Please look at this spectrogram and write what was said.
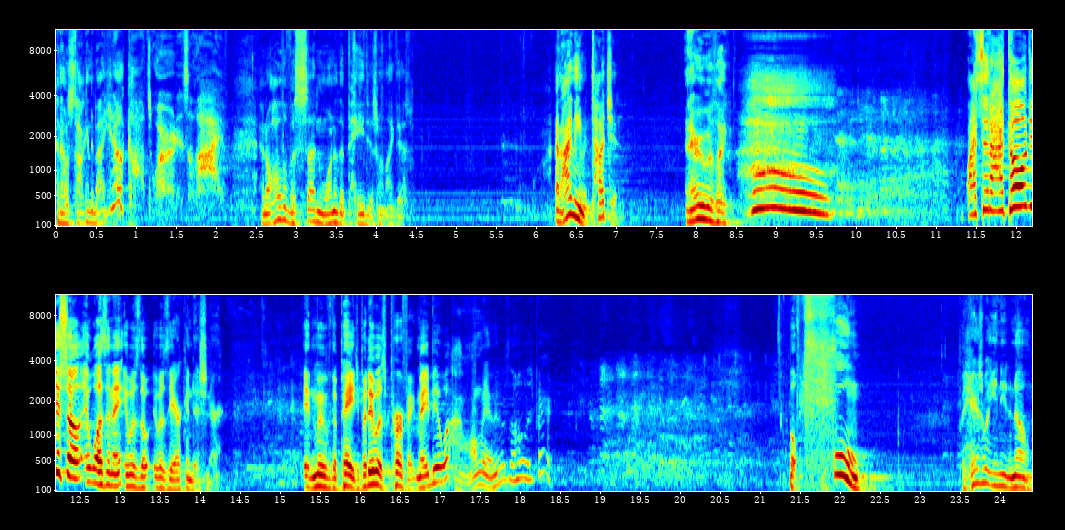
And I was talking about, you know, God's word is alive. And all of a sudden, one of the pages went like this. And I didn't even touch it. And everyone was like, oh. I said, I told you so. It wasn't, it was the, it was the air conditioner. It moved the page, but it was perfect. Maybe it was, I don't know, maybe it was the Holy Spirit. But boom. But here's what you need to know.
